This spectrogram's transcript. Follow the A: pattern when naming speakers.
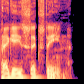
A: Peggy 16.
